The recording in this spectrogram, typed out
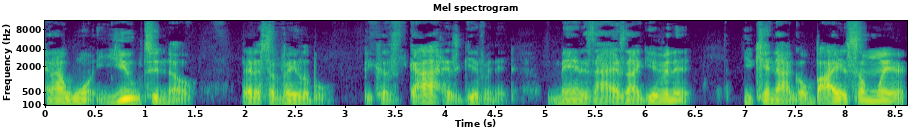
And I want you to know that it's available because God has given it. Man is not, has not given it. You cannot go buy it somewhere.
